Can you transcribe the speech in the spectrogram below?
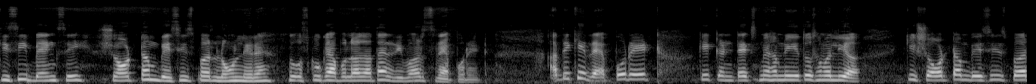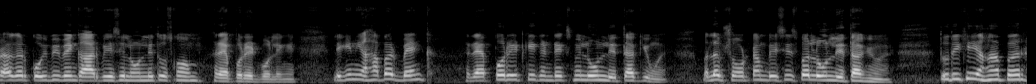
किसी बैंक से शॉर्ट टर्म बेसिस पर लोन ले रहे हैं तो उसको क्या बोला जाता है? रिवर्स रेपो रेट अब देखिए रेपो रेट के कंटेक्स में हमने ये तो समझ लिया कि शॉर्ट टर्म बेसिस पर अगर कोई भी बैंक आरबीआई से लोन ले तो उसको हम रेपो रेट बोलेंगे। लेकिन यहाँ पर बैंक रेपो रेट के कंटेक्स में लोन लेता क्यों है? मतलब शॉर्ट टर्म बेसिस पर लोन लेता क्यों है? तो देखिए, यहाँ पर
